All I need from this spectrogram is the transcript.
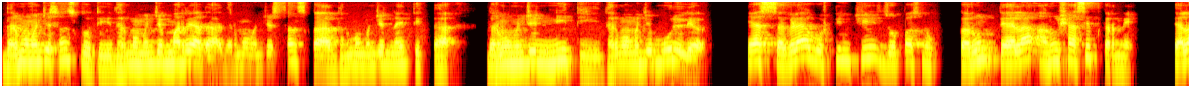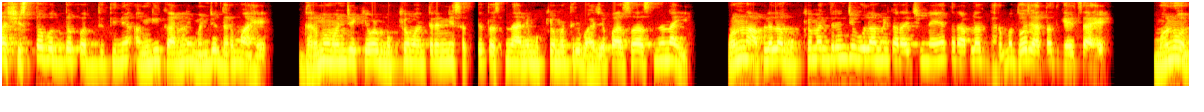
धर्म म्हणजे संस्कृती धर्म म्हणजे मर्यादा धर्म म्हणजे संस्कार धर्म म्हणजे नैतिकता धर्म म्हणजे नीती धर्म म्हणजे मूल्य या सगळ्या गोष्टींची जोपासणूक करून त्याला अनुशासित करणे त्याला शिस्तबद्ध पद्धतीने अंगीकारणे म्हणजे धर्म आहे. धर्म म्हणजे केवळ मुख्यमंत्र्यांनी सत्तेत असणं आणि मुख्यमंत्री भाजपाचं असणं नाही. म्हणून आपल्याला मुख्यमंत्र्यांची गुलामी करायची नाही तर आपला धर्मध्वज हातात घ्यायचा आहे. म्हणून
